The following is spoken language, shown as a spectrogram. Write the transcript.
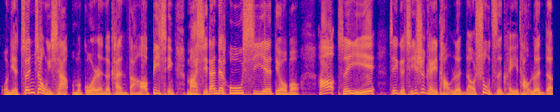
我们也尊重一下我们国人的看法哦，毕竟马西丹的呼吸也丢不好，所以这个其实是可以讨论的，数字可以讨论的。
